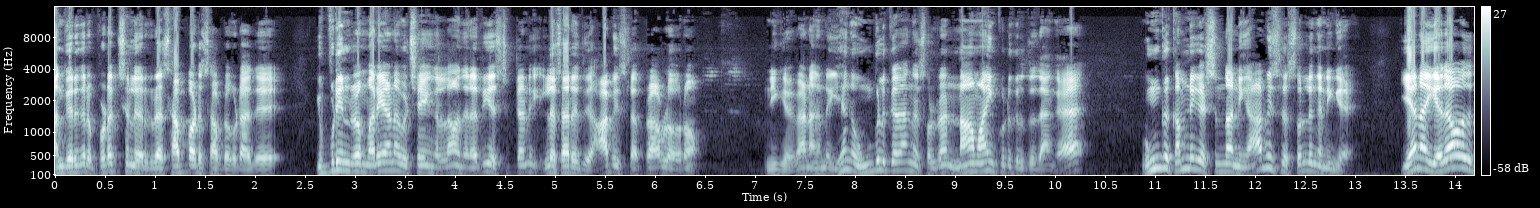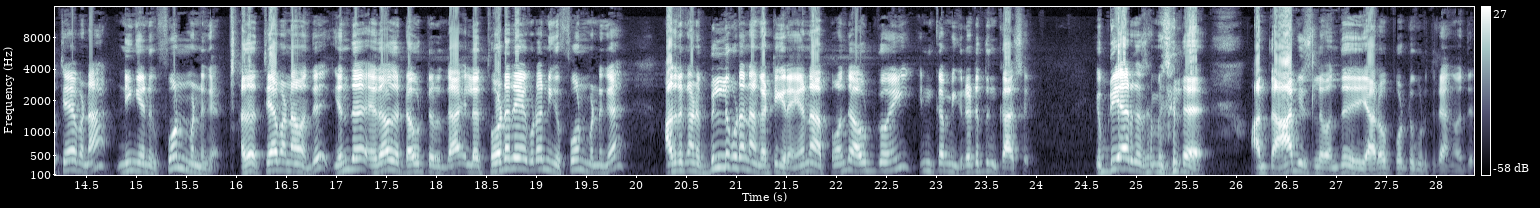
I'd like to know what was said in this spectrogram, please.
அங்கே இருக்கிற ப்ரொடக்ஷனில் இருக்கிற சாப்பாடு சாப்பிடக்கூடாது. இப்படின்ற மாதிரியான விஷயங்கள்லாம் வந்து நிறைய ஸ்ட்ரிக்டான இல்லை சார் இது ஆஃபீஸில் ப்ராப்ளம் வரும். நீங்கள் வேணாங்கன்னு ஏங்க உங்களுக்கு தாங்க சொல்கிறேன் நான் வாங்கி கொடுக்குறது தாங்க. உங்கள் கம்யூனிகேஷன் தான். நீங்கள் ஆஃபீஸில் சொல்லுங்கள் நீங்கள் ஏன்னா ஏதாவது தேவைன்னா நீங்கள் எனக்கு ஃபோன் பண்ணுங்கள் அதாவது தேவைன்னா வந்து எந்த ஏதாவது டவுட் இருந்தால் இல்லை தொடரே கூட நீங்கள் ஃபோன் பண்ணுங்கள் அதற்கான பில்லு கூட நான் கட்டிக்கிறேன். ஏன்னா அப்போ வந்து அவுட் கோயிங் இன்கமிங் ரெண்டுத்துக்கும் காசு. இப்படியா இருக்கிற சமயத்தில் அந்த ஆஃபீஸில் வந்து யாரோ போட்டு கொடுத்துட்டாங்க வந்து.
